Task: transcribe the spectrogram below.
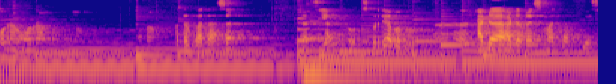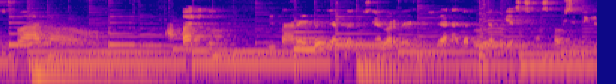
orang-orang yang memang keterbatasan finansial itu seperti apa, Bro? nah, Ada ada kayak semacam beasiswa atau apa gitu? di Pare itu yang bagusnya luar biasa juga ada program beasiswa scholarship juga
